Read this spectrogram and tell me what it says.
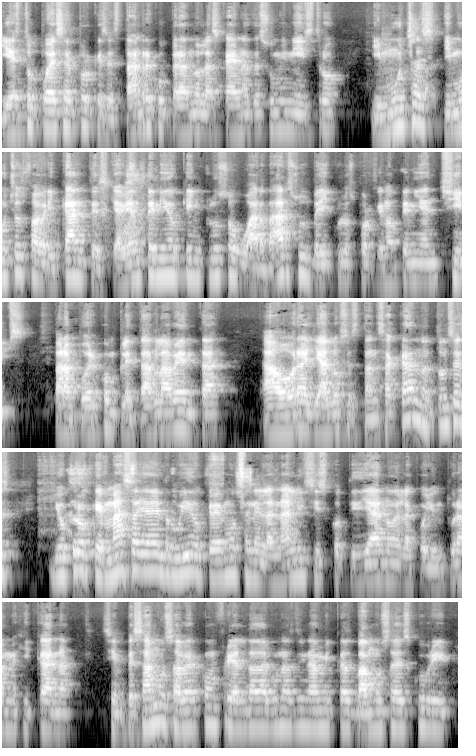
Y esto puede ser porque se están recuperando las cadenas de suministro y, muchas, y muchos fabricantes que habían tenido que incluso guardar sus vehículos porque no tenían chips para poder completar la venta, ahora ya los están sacando. Entonces, yo creo que más allá del ruido que vemos en el análisis cotidiano de la coyuntura mexicana, si empezamos a ver con frialdad algunas dinámicas, vamos a descubrir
